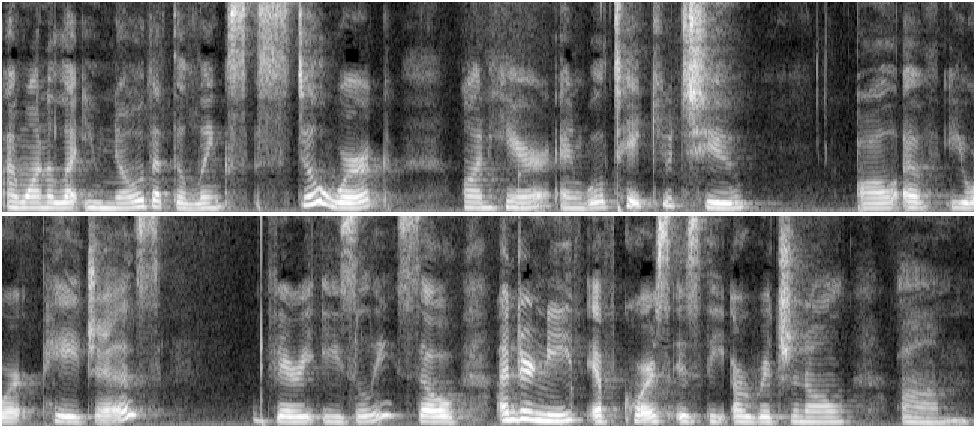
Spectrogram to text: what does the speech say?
I want to let you know that the links still work on here and will take you to all of your pages very easily. So underneath, of course, is the original um,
